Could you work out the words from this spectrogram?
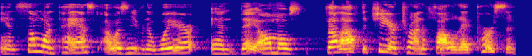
and someone passed. I wasn't even aware, and they almost fell off the chair trying to follow that person.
